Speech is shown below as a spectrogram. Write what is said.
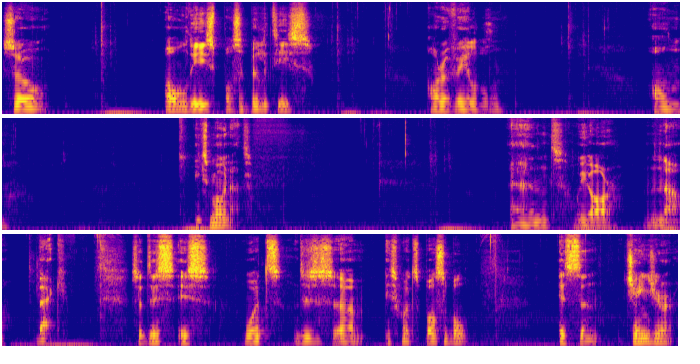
So all these possibilities are available on Xmonad. And we are now back. So this is what this um, is what's possible. It's a changer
